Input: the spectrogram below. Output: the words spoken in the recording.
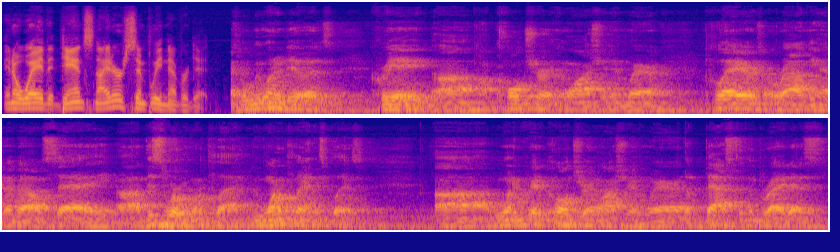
in a way that Dan Snyder simply never did. What we want to do is create uh, a culture in Washington where players around the NFL say, uh, this is where we want to play. We want to play in this place. Uh, we want to create a culture in Washington where the best and the brightest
